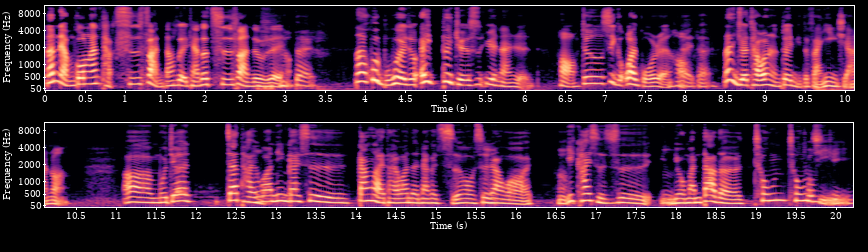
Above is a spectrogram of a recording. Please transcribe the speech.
那两公来谈吃饭，当对，听这吃饭，对不对？对。那会不会就哎被觉得是越南人？好，就是说是一个外国人哈。对对。那你觉得台湾人对你的反应是怎样？呃，我觉得在台湾应该是刚来台湾的那个时候，是让我一开始是有蛮大的冲冲击。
